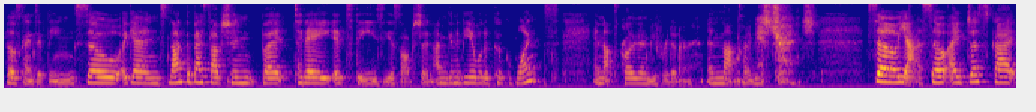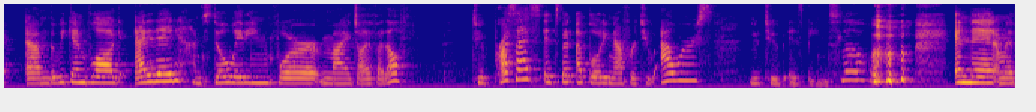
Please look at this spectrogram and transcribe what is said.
those kinds of things. So again, it's not the best option, but today it's the easiest option. I'm gonna be able to cook once and that's probably gonna be for dinner and that's gonna be a stretch. So yeah, so I just got um, the weekend vlog edited. I'm still waiting for my Jolly Elf to process. It's been uploading now for two hours. YouTube is being slow. and then I'm gonna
